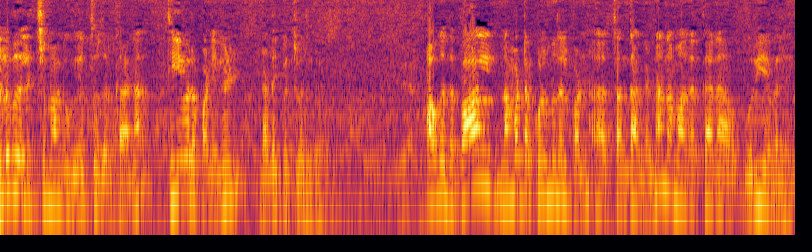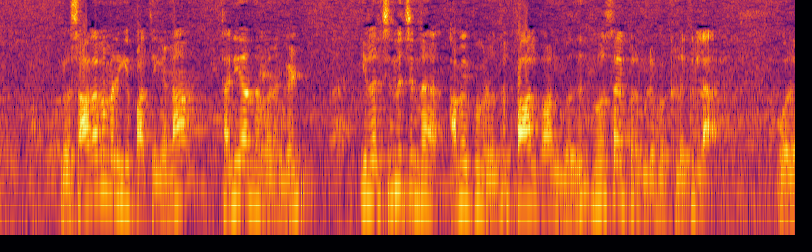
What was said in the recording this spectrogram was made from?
எழுபது லட்சமாக உயர்த்துவதற்கான தீவிர பணிகள் நடைபெற்று வருகிறது. அவங்க இந்த பால் நம்மகிட்ட கொள்முதல் பண்ண தந்தாங்கன்னா நம்ம அதற்கான உரிய விலை. இப்போ சாதாரணமாக நீங்கள் பார்த்தீங்கன்னா தனியார் நிறுவனங்கள் இல்லை சின்ன சின்ன அமைப்புகள் வந்து பால் வாங்குவது விவசாய பெருங்குடி மக்களுக்கு ஒரு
